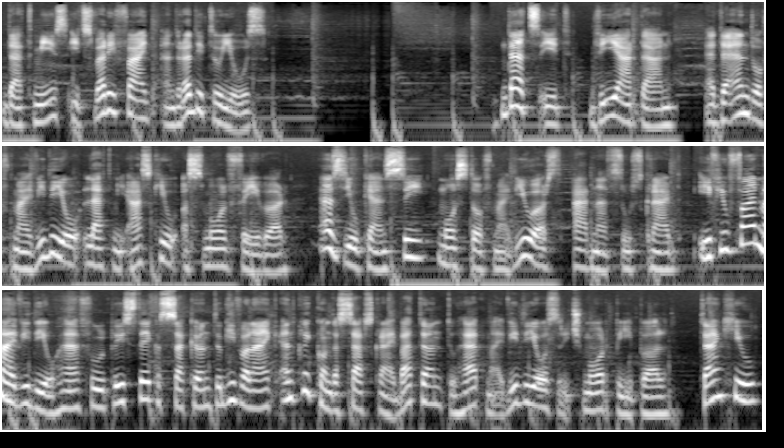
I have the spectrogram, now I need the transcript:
that means it's verified and ready to use. That's it, we are done. At the end of my video, let me ask you a small favor. As you can see, most of my viewers are not subscribed. If you find my video helpful, please take a second to give a like and click on the subscribe button to help my videos reach more people. Thank you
